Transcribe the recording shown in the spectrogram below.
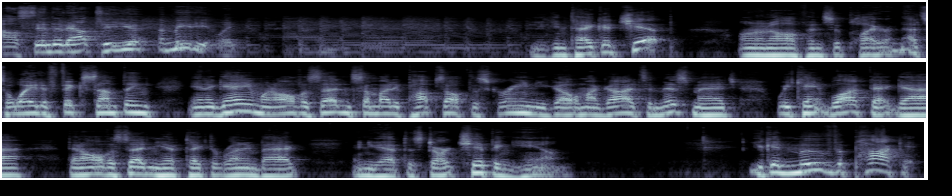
I'll send it out to you immediately. You can take a chip on an offensive player, and that's a way to fix something in a game when all of a sudden somebody pops off the screen. You go, oh my God, it's a mismatch. We can't block that guy. Then all of a sudden you have to take the running back and you have to start chipping him. You can move the pocket.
